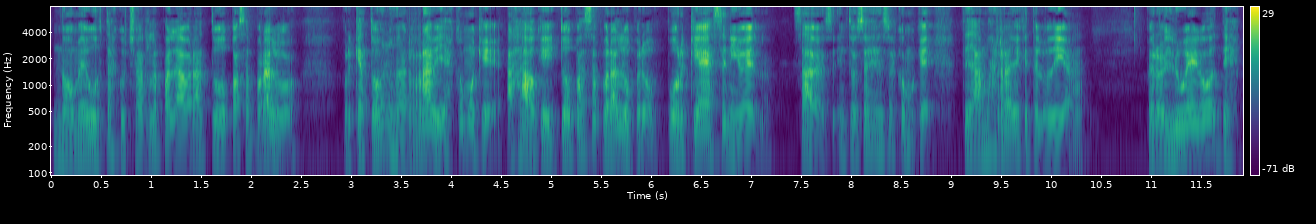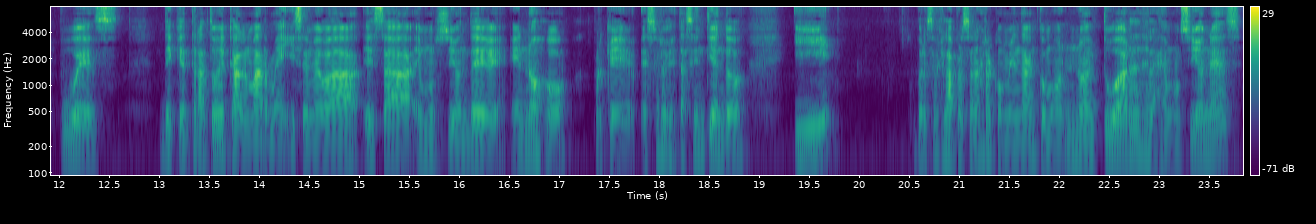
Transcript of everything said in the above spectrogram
no me gusta escuchar la palabra todo pasa por algo. Porque a todos nos da rabia. Es como que, ajá, ok, todo pasa por algo, pero ¿por qué a ese nivel? ¿Sabes? Entonces eso es como que te da más rabia que te lo digan. Pero luego, después de que trato de calmarme y se me va esa emoción de enojo, porque eso es lo que estás sintiendo, y por eso es que las personas recomiendan como no actuar desde las emociones,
